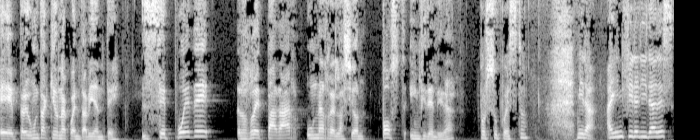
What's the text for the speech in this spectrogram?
eh, pregunta aquí una cuenta viente. ¿Se puede reparar una relación post-infidelidad? Por supuesto. Mira, hay infidelidades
